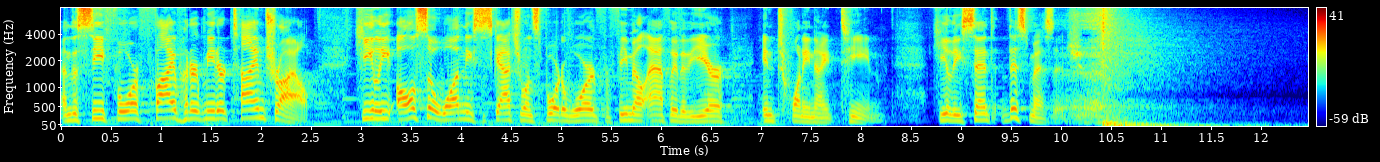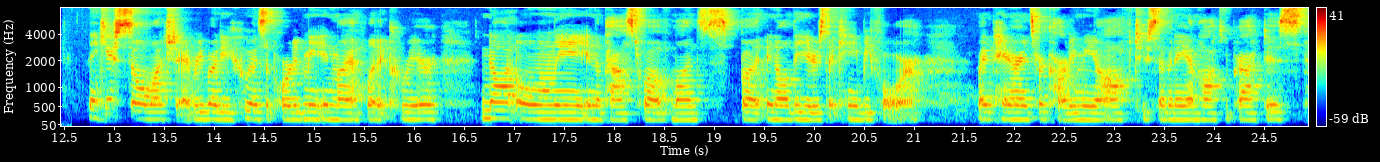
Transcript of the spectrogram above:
and the C4 500 meter time trial. Keely also won the Saskatchewan Sport Award for Female Athlete of the Year in 2019. Keely sent this message. Thank you so much to everybody who has supported me in my athletic career, not only in the past 12 months, but in all the years that came before. My parents for carting me off to 7 a.m. hockey practice,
